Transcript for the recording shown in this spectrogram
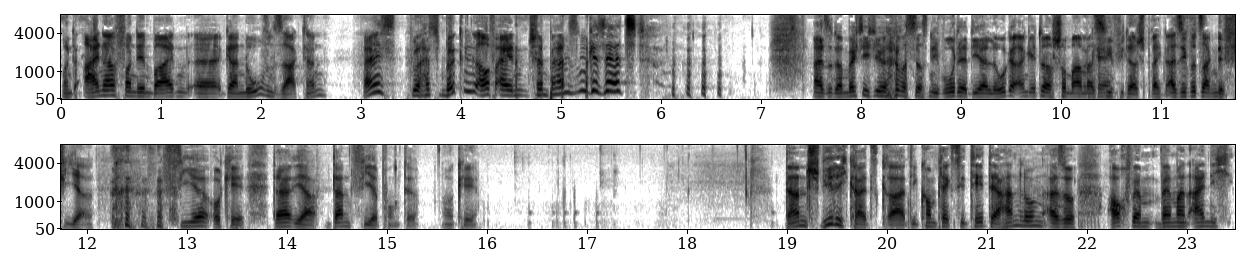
und einer von den beiden äh, Ganoven sagt dann, was? Du hast Mücken auf einen Schimpansen gesetzt? Also da möchte ich dir, was das Niveau der Dialoge angeht, doch schon mal okay. massiv widersprechen. Also ich würde sagen eine vier. vier, okay. Da, ja, dann vier Punkte. Okay. Dann Schwierigkeitsgrad, die Komplexität der Handlung. Also auch wenn, wenn man eigentlich,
